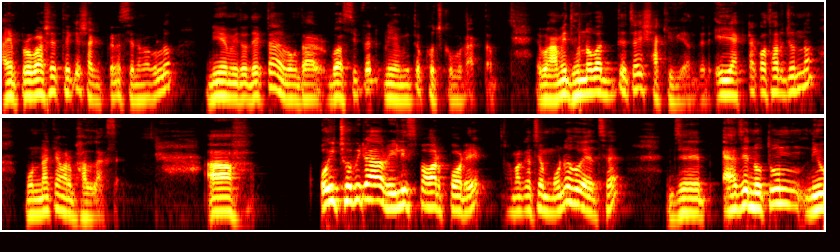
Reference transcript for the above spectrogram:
আমি প্রবাসের থেকে শাকিব খানের সিনেমাগুলো নিয়মিত দেখতাম এবং তার গসিপের নিয়মিত খোঁজখবর রাখতাম। এবং আমি ধন্যবাদ দিতে চাই সাকিবিয়ানদের এই একটা কথার জন্য মুন্নাকে আমার ভালো লাগছে। ওই ছবিটা রিলিজ পাওয়ার পরে আমার কাছে মনে হয়েছে যে অ্যাজ এ নতুন নিউ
